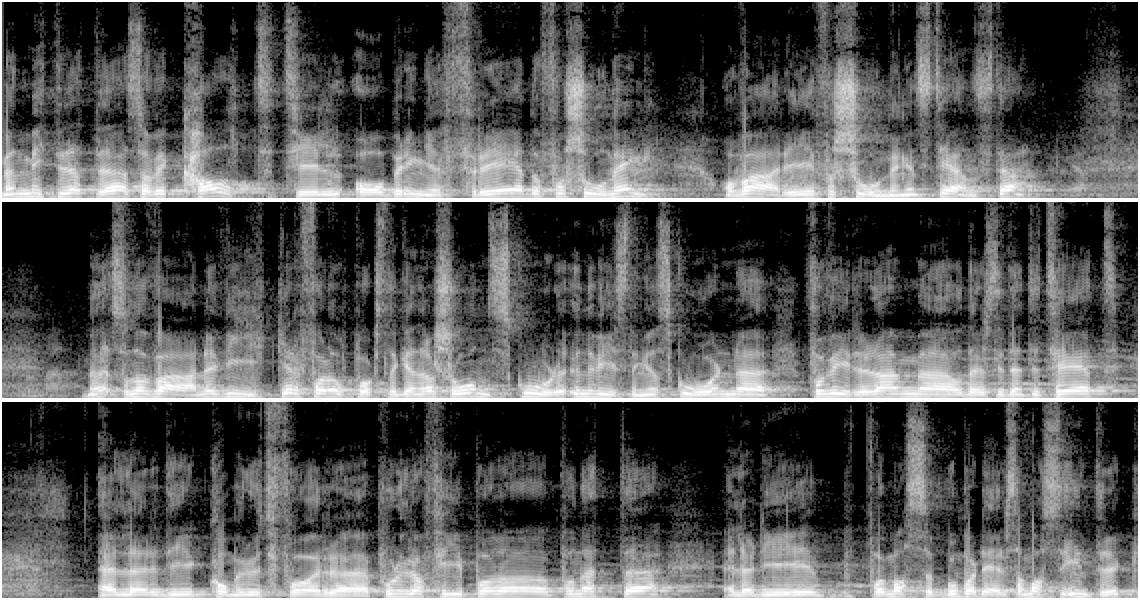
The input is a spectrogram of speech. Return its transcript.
Men midt i dette så er vi kalt til å bringe fred og forsoning å være i forsoningens tjeneste. Så når vernet viker for den oppvoksende generasjon, skole, undervisningen i skolen eh, forvirrer dem eh, og deres identitet, eller de kommer ut for eh, pornografi på, på nettet, eller de masse, bombarderes av masse inntrykk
